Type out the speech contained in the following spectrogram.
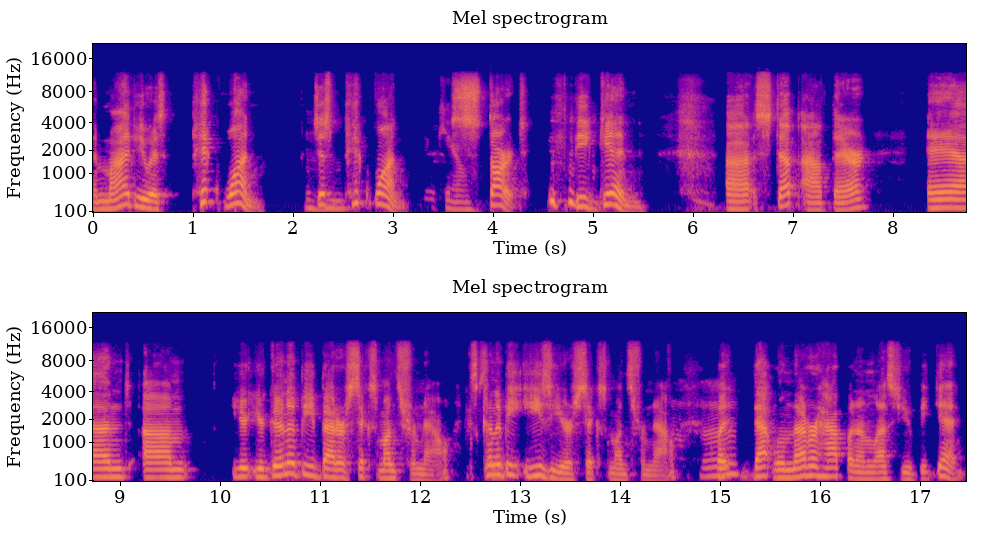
And my view is pick one, mm-hmm. just pick one. Start, begin, uh, step out there and um, you're, you're going to be better six months from now. It's going to be easier six months from now, mm-hmm. but that will never happen unless you begin.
